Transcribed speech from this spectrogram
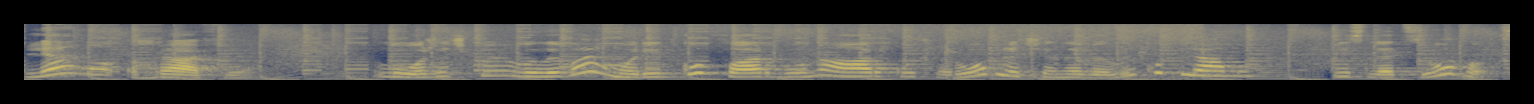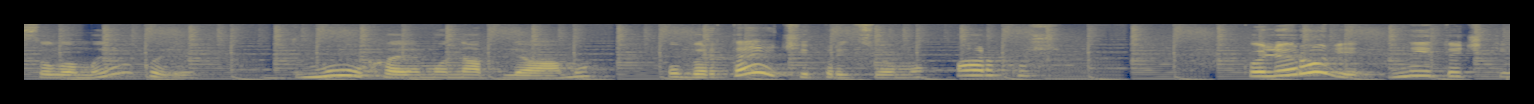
Плямографія. Ложечкою виливаємо рідку фарбу на аркуш, роблячи невелику пляму. Після цього соломинкою дмухаємо на пляму, обертаючи при цьому аркуш. Кольорові ниточки.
